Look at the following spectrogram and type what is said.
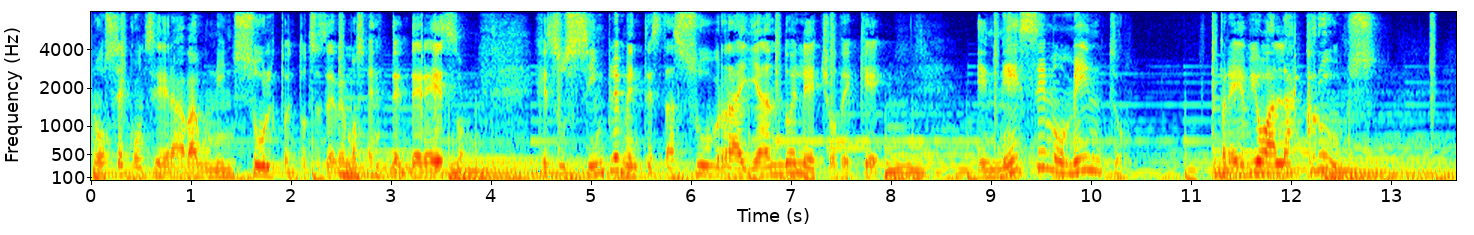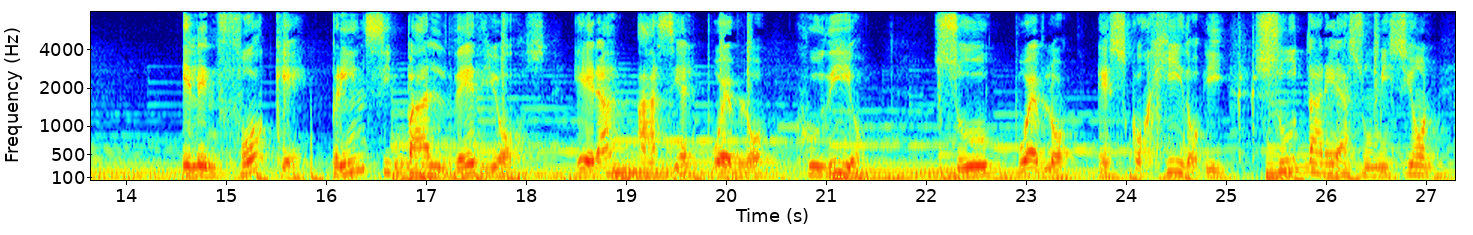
no se consideraba un insulto. Entonces debemos entender eso. Jesús simplemente está subrayando el hecho de que en ese momento, previo a la cruz, el enfoque principal de Dios era hacia el pueblo judío, su pueblo escogido y su tarea, su misión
